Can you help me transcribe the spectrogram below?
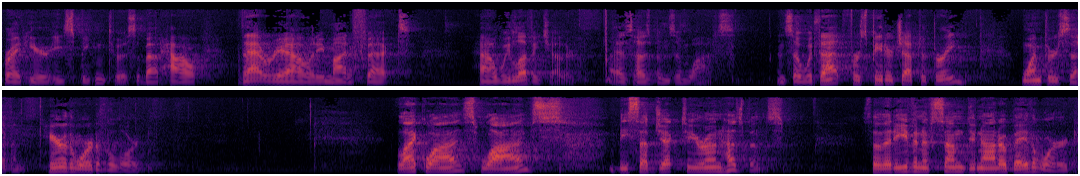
right here, he's speaking to us about how that reality might affect how we love each other as husbands and wives. And so with that, 1 Peter chapter 3, 1 through 7. Hear the word of the Lord. Likewise, wives, be subject to your own husbands, so that even if some do not obey the word,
